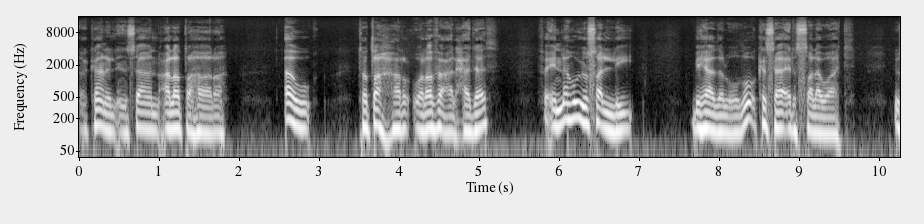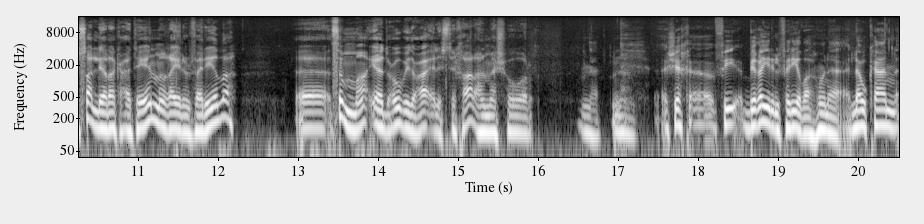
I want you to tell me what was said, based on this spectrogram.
إذا كان الإنسان على طهارة أو تطهر ورفع الحدث فإنه يصلي بهذا الوضوء كسائر الصلوات. يصلي ركعتين من غير الفريضة آه، ثم يدعو بدعاء الاستخارة المشهور. نعم. نعم. شيخ في بغير الفريضة هنا لو كان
